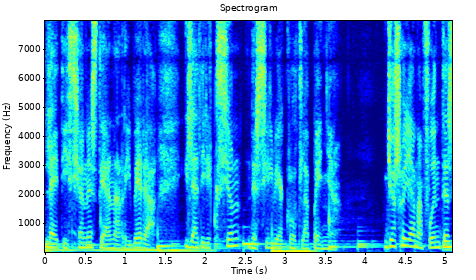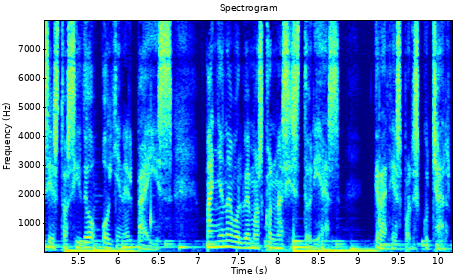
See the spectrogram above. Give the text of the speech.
La edición es de Ana Rivera y la dirección de Silvia Cruz La Peña. Yo soy Ana Fuentes y esto ha sido Hoy en el País. Mañana volvemos con más historias. Gracias por escuchar.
